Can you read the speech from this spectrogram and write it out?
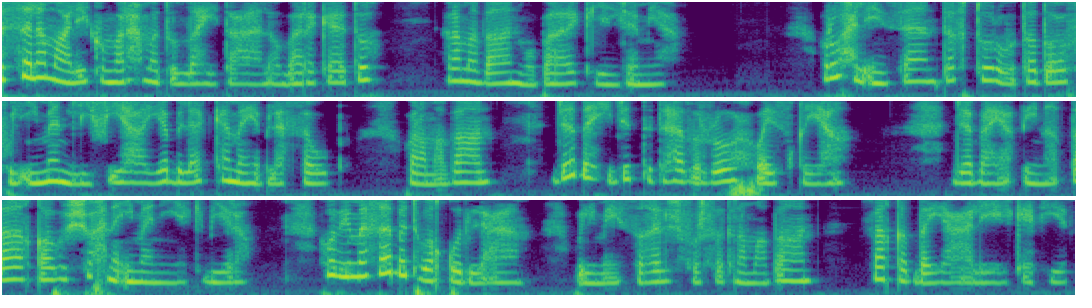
السلام عليكم ورحمة الله تعالى وبركاته. رمضان مبارك للجميع. روح الإنسان تفتر وتضعف والإيمان اللي فيها يبلى كما يبلى الثوب. ورمضان جابه يجدد هذا الروح ويسقيها. جابه يعطينا طاقة وشحنة إيمانية كبيرة. هو بمثابة وقود العام واللي ما يستغلش فرصة رمضان فقد ضيع عليه الكثير.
